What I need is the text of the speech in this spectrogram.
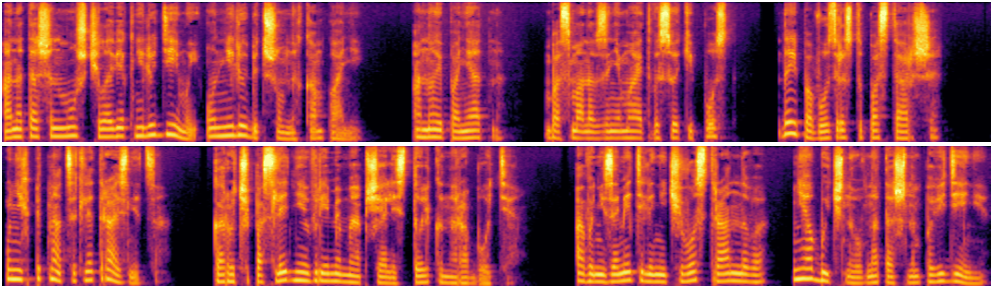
А Наташин муж — человек нелюдимый, он не любит шумных компаний. Оно и понятно. Басманов занимает высокий пост, да и по возрасту постарше. У них 15 лет разница. Короче, последнее время мы общались только на работе. А вы не заметили ничего странного, необычного в Наташином поведении?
